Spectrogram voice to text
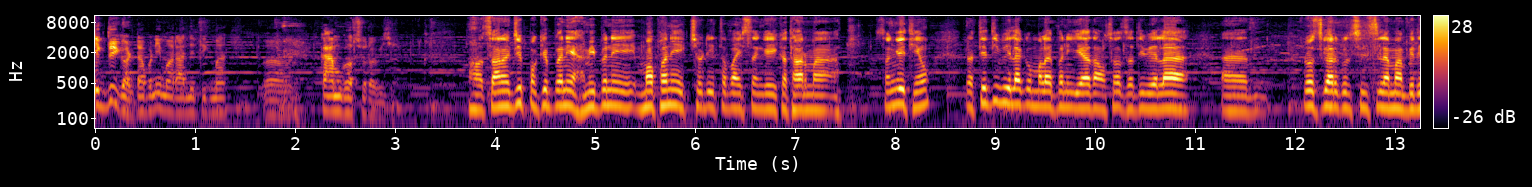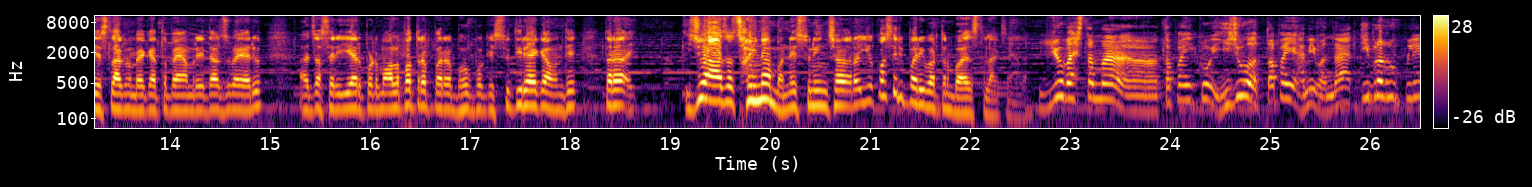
एक दुई घन्टा पनि म राजनीतिकमा अ, काम गर्छु रविजी चाणकजी पक्कै पनि हामी पनि म पनि एकचोटि तपाईँसँगै कतारमा सँगै थियौँ र त्यति बेलाको मलाई पनि याद आउँछ जति बेला रोजगारको सिलसिलामा विदेश लाग्नुभएका तपाईँ हाम्रै दाजुभाइहरू जसरी एयरपोर्टमा अलपत्र पर भौपकी सुतिरहेका हुन्थे तर हिजो आज छैन भन्ने सुनिन्छ र यो कसरी परिवर्तन भयो जस्तो लाग्छ यहाँलाई? यो वास्तवमा तपाईँको हिजो तपाईँ हामीभन्दा तीव्र रूपले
